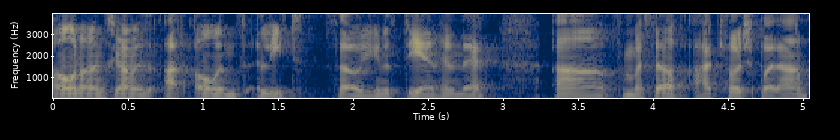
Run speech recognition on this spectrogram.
Eoghan on Instagram is at Eoghan's Elite, so you can just DM him there. Uh, for myself, at Coach by Dan.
